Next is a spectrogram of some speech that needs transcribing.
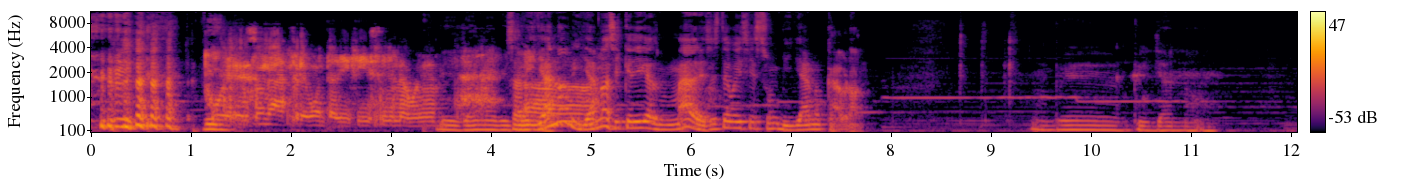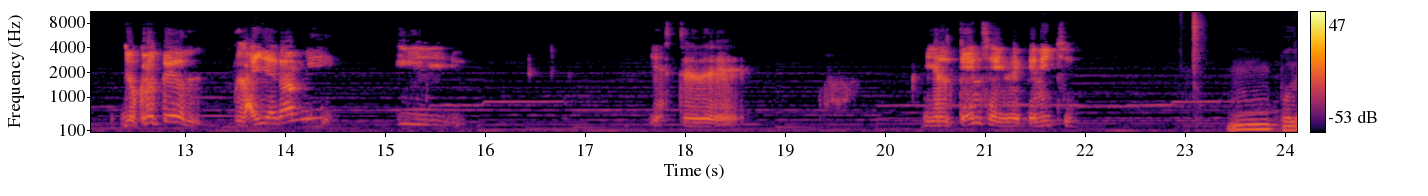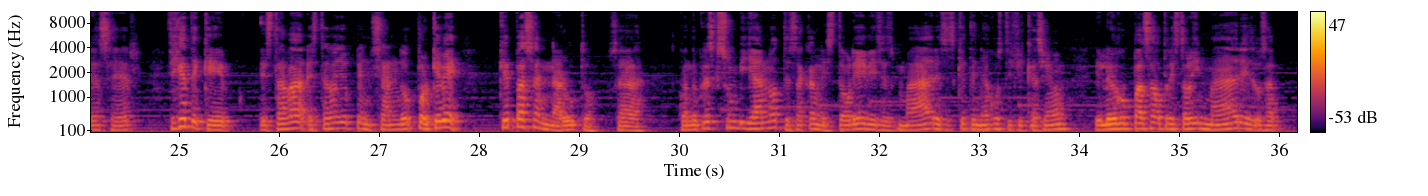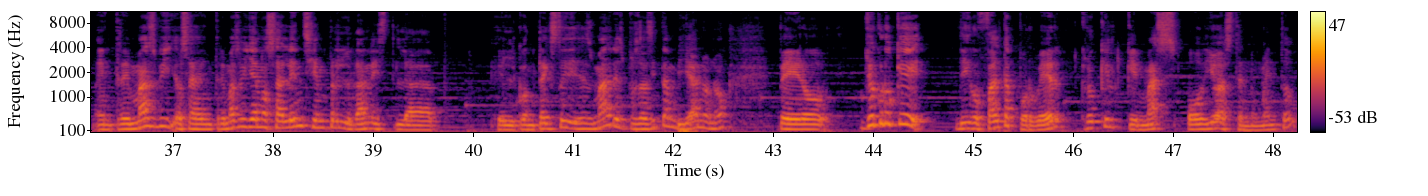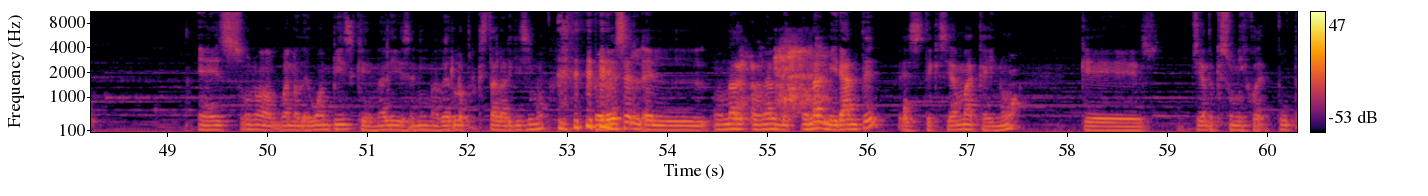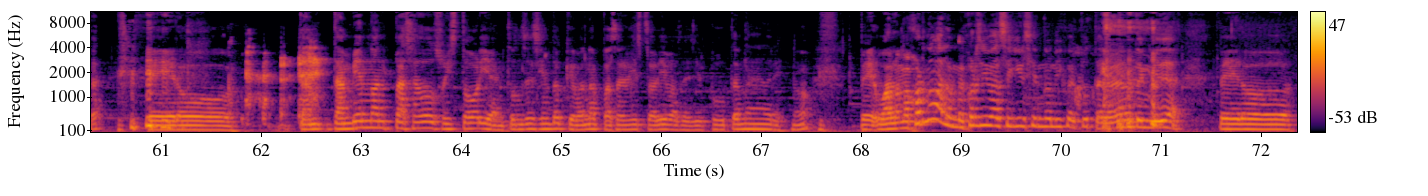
Es una pregunta difícil, güey. Villano, O sea, villano. villano, villano, así que digas, madres, este güey sí es un villano cabrón. A ver, villano. Yo creo que el- la Yagami y... Y este de... Y el Tensei de Kenichi. Mm, podría ser. Fíjate que estaba, estaba yo pensando, porque ve, ¿qué pasa en Naruto? O sea, cuando crees que es un villano, te sacan la historia y dices, madres, es que tenía justificación. Y luego pasa otra historia y madres, o sea, entre más, o sea, entre más villanos salen, siempre le dan la el contexto y dices, madres, pues así tan villano, ¿no? Pero yo creo que, digo, falta por ver. Creo que el que más odio hasta el momento es uno, bueno, de One Piece, que nadie se anima a verlo porque está larguísimo. Pero es el, el- un, un un almirante este, que se llama Kainu. Que siento que es un hijo de puta, pero tam- también no han pasado su historia, entonces siento que van a pasar su historia y vas a decir puta madre, ¿no? Pero, o a lo mejor no, a lo mejor sí va a seguir siendo un hijo de puta, la verdad no tengo idea, pero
